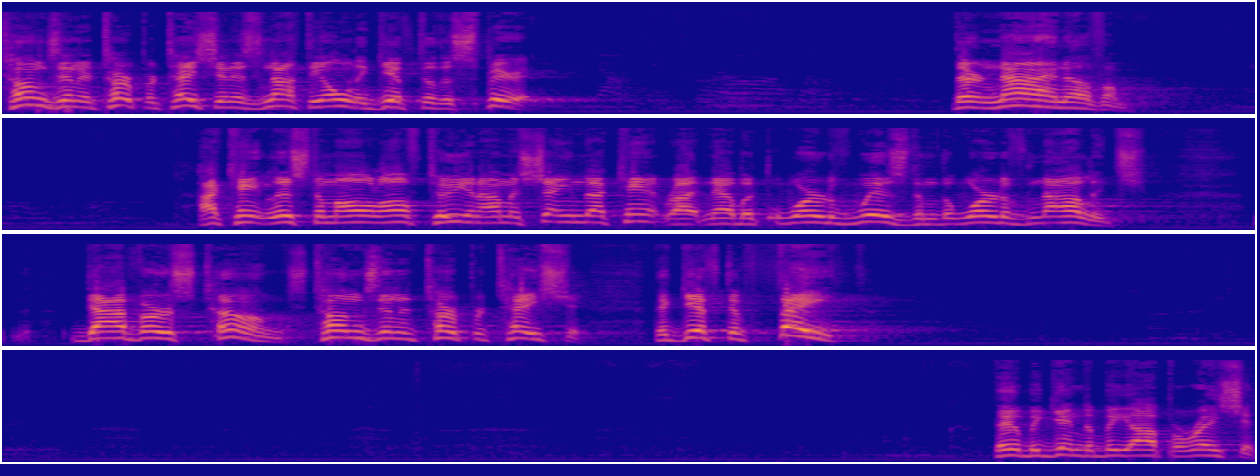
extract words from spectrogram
Tongues and interpretation is not the only gift of the Spirit. There are nine of them. I can't list them all off to you, and I'm ashamed I can't right now, but the word of wisdom, the word of knowledge, diverse tongues, tongues and interpretation, the gift of faith. They'll begin to be operation.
